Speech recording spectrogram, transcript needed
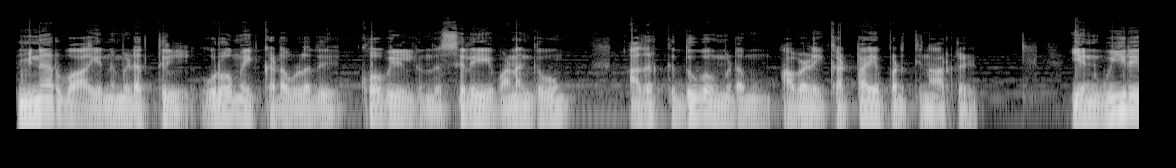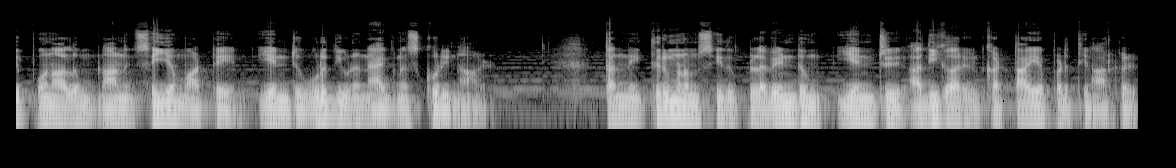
மினர்வா என்னும் இடத்தில் உரோமை கடவுளது கோவிலில் இருந்த சிலையை வணங்கவும் அதற்கு தூபமிடமும் அவளை கட்டாயப்படுத்தினார்கள். என் உயிரே போனாலும் நான் செய்ய மாட்டேன் என்று உறுதியுடன் ஆக்னஸ் கூறினாள். தன்னை திருமணம் செய்து கொள்ள வேண்டும் என்று அதிகாரிகள் கட்டாயப்படுத்தினார்கள்.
